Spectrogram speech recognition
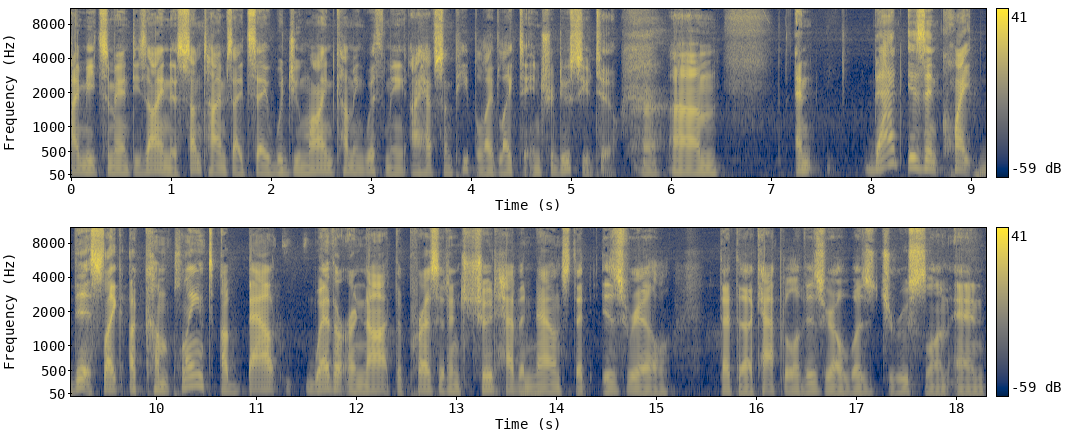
I meet some anti-Zionists. Sometimes I'd say, "Would you mind coming with me? I have some people I'd like to introduce you to." Huh. Um, and that isn't quite this. Like a complaint about whether or not the president should have announced that Israel that the capital of Israel was Jerusalem and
